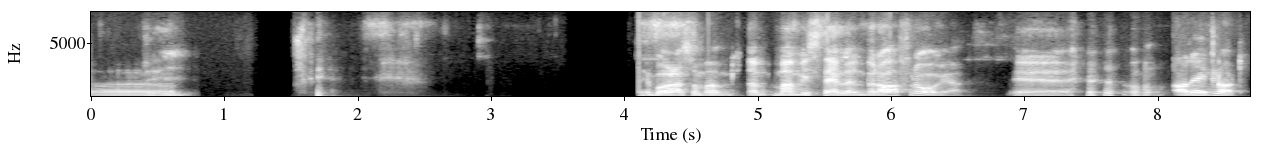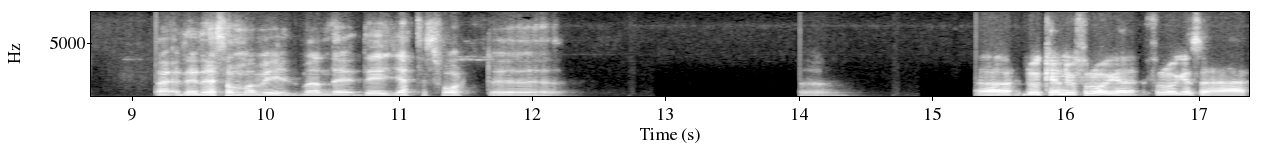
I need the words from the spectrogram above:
Eh, Det är bara som man, man vill ställa en bra fråga. Eh, Ja, det är klart. det är det som man vill, men det, det är jättesvårt. eh. Ja, då kan du fråga, fråga så här.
